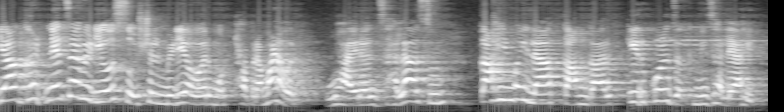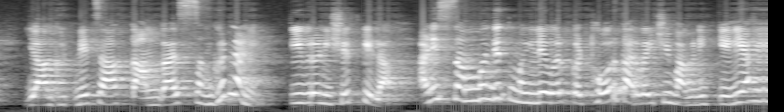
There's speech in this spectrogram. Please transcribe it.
या घटनेचा व्हिडिओ सोशल मीडियावर मोठ्या प्रमाणावर व्हायरल झाला असून काही महिला कामगार किरकोळ जखमी झाले आहेत. या घटनेचा कामगार संघटनांनी तीव्र निषेध केला आणि संबंधित महिलेवर कठोर कारवाईची मागणी केली आहे.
